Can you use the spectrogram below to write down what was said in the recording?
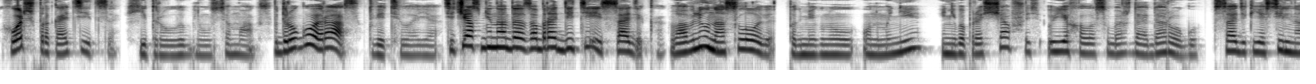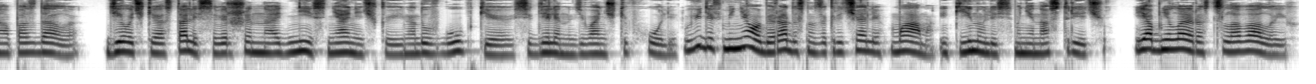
Хочешь прокатиться?» — хитро улыбнулся Макс. «В другой раз», — ответила я. «Сейчас мне надо забрать детей из садика. Ловлю на слове», — подмигнул он мне и, не попрощавшись, уехал освобождая дорогу. В садик я сильно опоздала. Девочки остались совершенно одни с нянечкой и, надув губки, сидели на диванчике в холле. Увидев меня, обе радостно закричали «Мама!» и кинулись мне навстречу. Я обняла и расцеловала их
